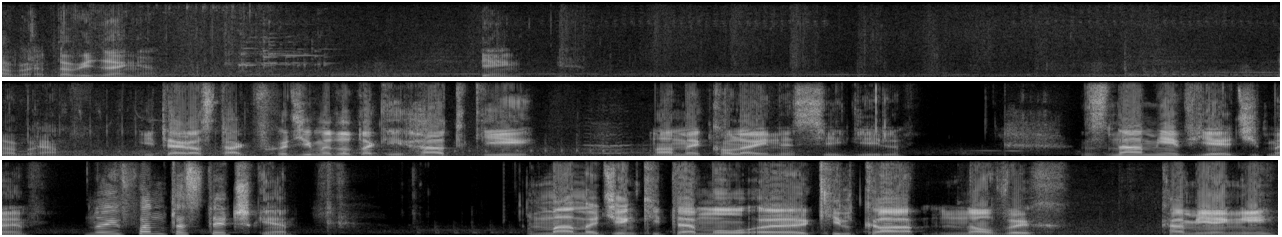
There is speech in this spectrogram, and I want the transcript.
Dobra, do widzenia. Pięknie. Dobra. I teraz tak, wchodzimy do takiej chatki. Mamy kolejny sigil. Znamie wiedźmy. No i fantastycznie. Mamy dzięki temu e, kilka nowych kamieni.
